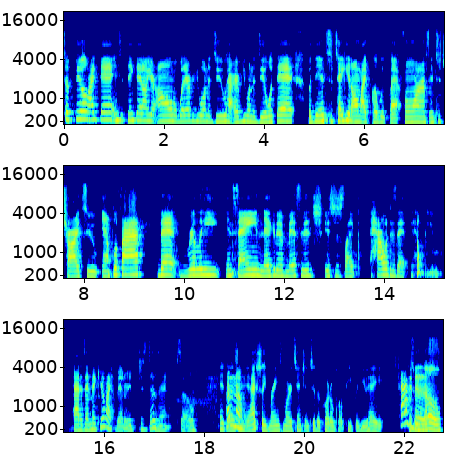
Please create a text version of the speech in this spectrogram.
to feel like that and to think that on your own or whatever you want to do, however you want to deal with that, but then to take it on like public platforms and to try to amplify that really insane negative message is just like how does that help you? How does that make your life better? It just doesn't. So it doesn't. I don't know. it actually brings more attention to the quote unquote people you hate. Kind of we know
